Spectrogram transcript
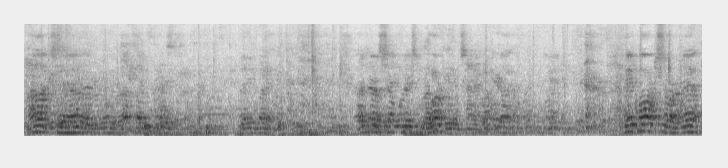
Well, actually, I don't know. I think know someone. Good mark, Sergeant Up.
